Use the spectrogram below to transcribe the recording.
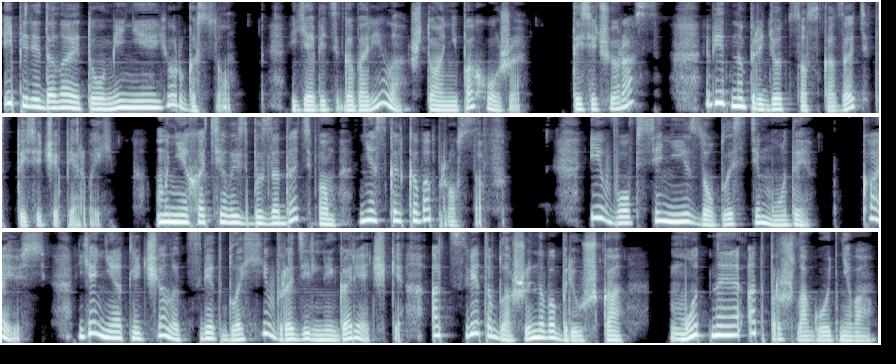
И передала это умение Юргасу. Я ведь говорила, что они похожи. Тысячу раз? Видно, придется сказать в тысяча первый. Мне хотелось бы задать вам несколько вопросов. И вовсе не из области моды. Каюсь, я не отличала цвет блохи в родильной горячке от цвета блошиного брюшка, модное от прошлогоднего.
